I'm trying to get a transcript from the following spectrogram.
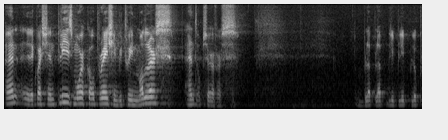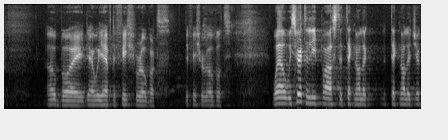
and the question, please more cooperation between modelers and observers. Blub, blub, bleep, bleep, bloop. Oh boy, there we have the fish robot, the fish robot. Well, we certainly passed the technolo technologi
